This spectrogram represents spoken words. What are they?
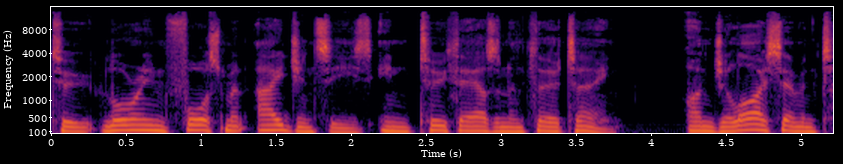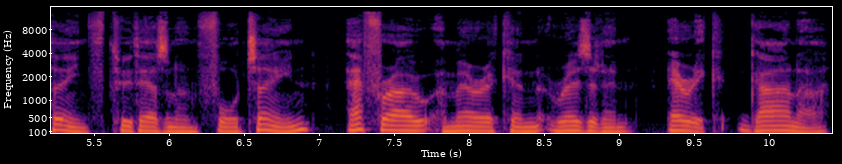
to law enforcement agencies in 2013. On July 17, 2014, Afro American resident Eric Garner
